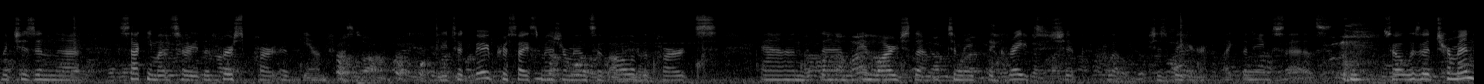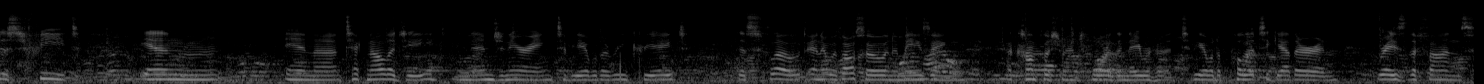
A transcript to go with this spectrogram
which is in the Sakimatsuri, the first part of Gion Festival. They took very precise measurements of all of the parts and then enlarge them to make the great ship float, which is bigger, like the name says. So it was a tremendous feat in in uh, technology, in engineering, to be able to recreate this float. And it was also an amazing accomplishment for the neighborhood to be able to pull it together and raise the funds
